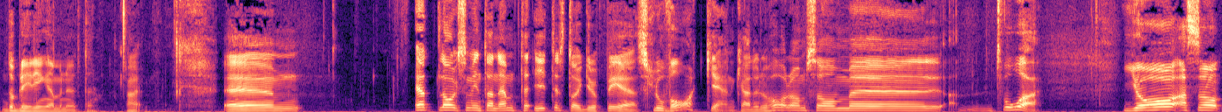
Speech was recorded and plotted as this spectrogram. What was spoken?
då blir det inga minuter. Nej. Um, ett lag som vi inte har nämnt hittills då i Grupp B, Slovakien. Kalle, du har dem som eh, tvåa. Ja, alltså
